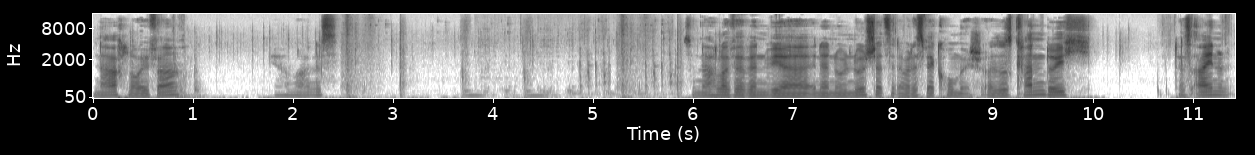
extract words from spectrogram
Nachläufer. Hier haben wir alles. So ein Nachläufer, wenn wir in der 00-Stadt sind, aber das wäre komisch. Also es kann durch das Ein-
